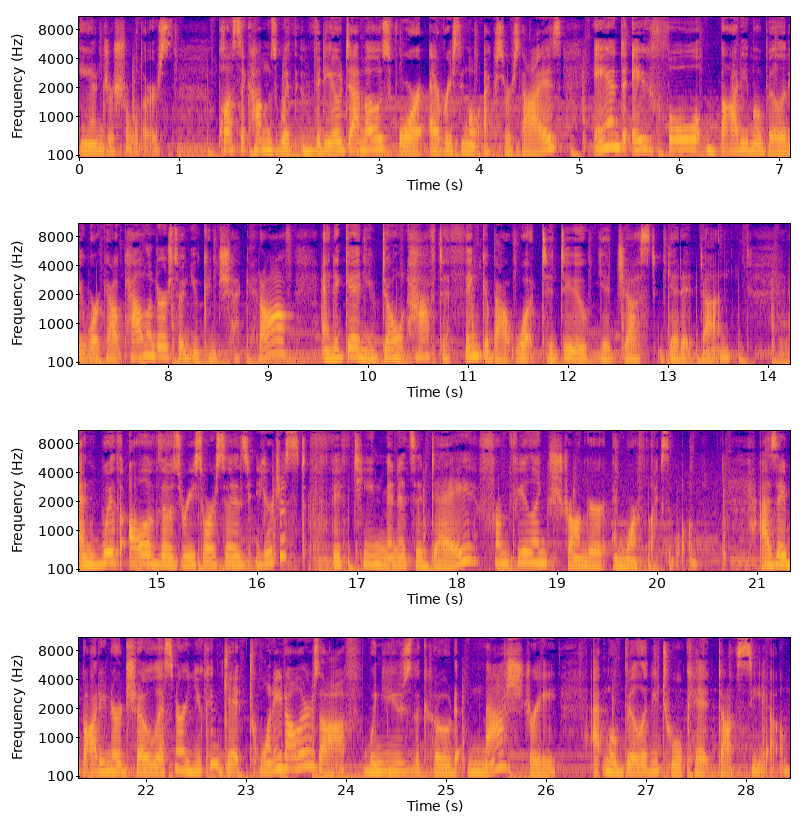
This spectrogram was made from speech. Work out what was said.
and your shoulders. Plus, it comes with video demos for every single exercise and a full body mobility workout calendar so you can check it off. And again, you don't have to think about what to do, you just get it done. And with all of those resources, you're just 15 minutes a day from feeling stronger and more flexible. As a Body Nerd Show listener, you can get $20 off when you use the code MASTERY at mobilitytoolkit.co.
